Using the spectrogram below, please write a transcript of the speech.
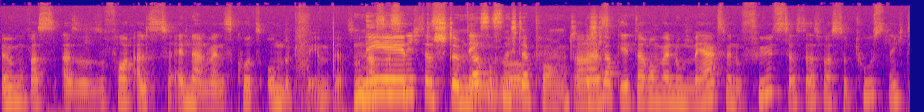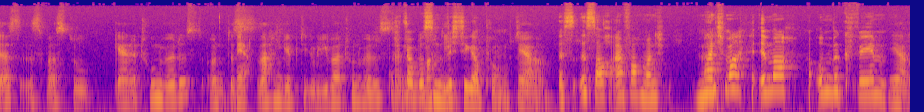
irgendwas, also sofort alles zu ändern, wenn es kurz unbequem wird. So, nee, das ist nicht das stimmt, Ding, das ist nicht so. der Punkt. Sondern Ich es glaube, geht darum, wenn du merkst, wenn du fühlst, dass das, was du tust, nicht das ist, was du gerne tun würdest und es Ja. Sachen gibt, die du lieber tun würdest. ich dann glaub, das ist ein die. wichtiger Punkt. Ja, Es ist auch einfach manch, manchmal immer unbequem, ja,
